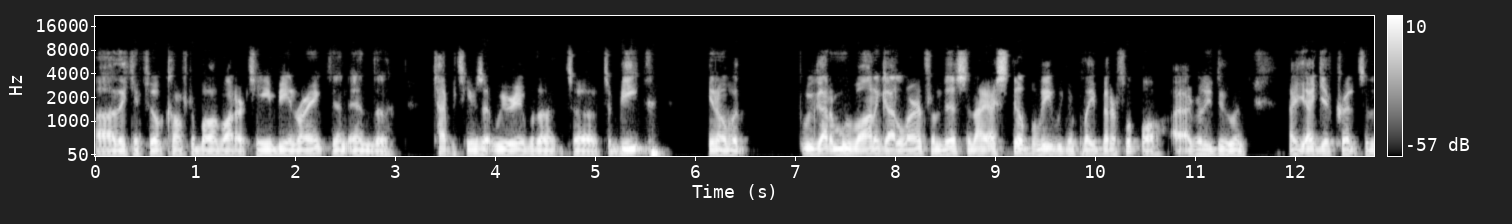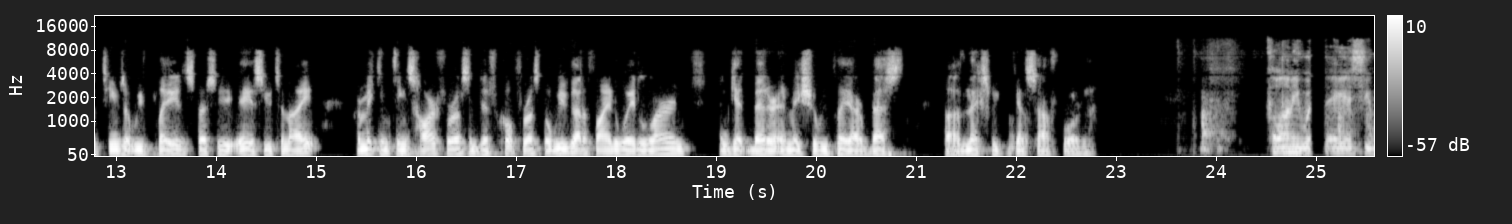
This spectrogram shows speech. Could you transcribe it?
uh, they can feel comfortable about our team being ranked and, and the type of teams that we were able to to, to beat. You know, but we've got to move on and got to learn from this. And I, I, still believe we can play better football. I, I really do. And I, I, give credit to the teams that we've played, especially ASU tonight for making things hard for us and difficult for us. But we've got to find a way to learn and get better and make sure we play our best uh, next week against South Florida. Kalani, with ASU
